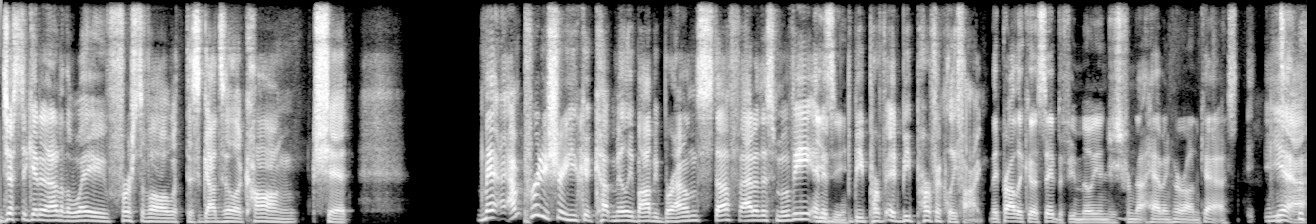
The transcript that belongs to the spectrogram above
just to get it out of the way, first of all, with this Godzilla Kong shit, man, I'm pretty sure you could cut Millie Bobby Brown's stuff out of this movie and Easy. it'd be perfect. It'd be perfectly fine. they probably could have saved a few million just from not having her on cast. Yeah.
